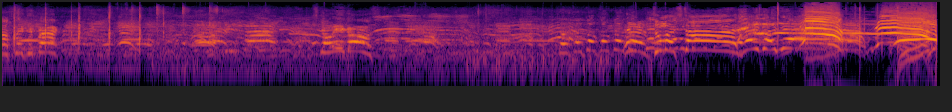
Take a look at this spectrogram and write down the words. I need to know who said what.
Speaker 1: Y'all take it back! Let's go Eagles!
